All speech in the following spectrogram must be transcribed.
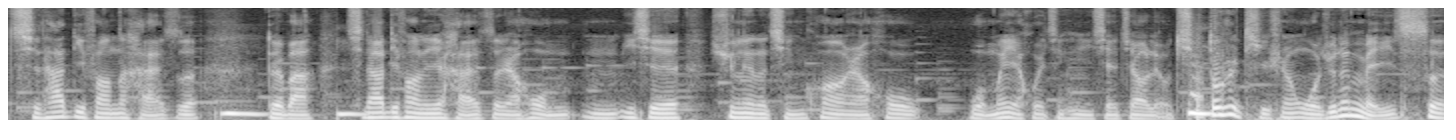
其他地方的孩子，嗯，对吧？嗯。其他地方的一些孩子，然后我们嗯一些训练的情况，然后我们也会进行一些交流，其实都是提升。我觉得每一次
